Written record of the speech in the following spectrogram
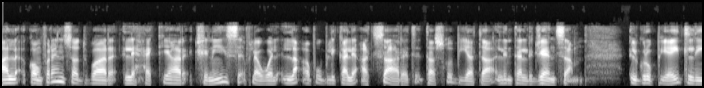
għal konferenza dwar l-iħhekkjar Ċiniż fl-ewwel laqgħa pubblika li qatt saret ta' sħubija ta' l-intelliġenza. Il-grupp jgħid li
